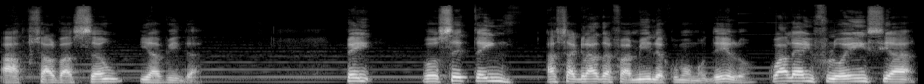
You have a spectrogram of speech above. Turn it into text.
à salvação e à vida. Bem, você tem a Sagrada Família como modelo? Qual é a influência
